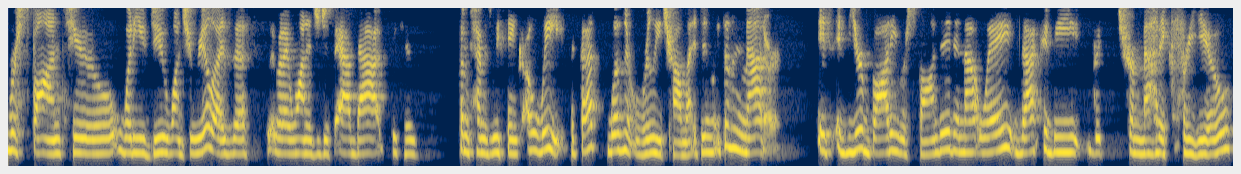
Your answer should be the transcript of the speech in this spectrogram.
respond to what do you do once you realize this? But I wanted to just add that because sometimes we think, oh, wait, but that wasn't really trauma. It didn't, it doesn't matter. It's if your body responded in that way, that could be the traumatic for you,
